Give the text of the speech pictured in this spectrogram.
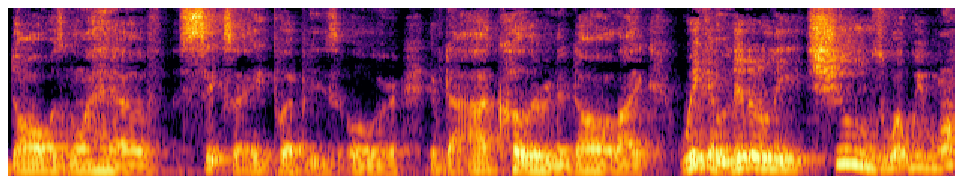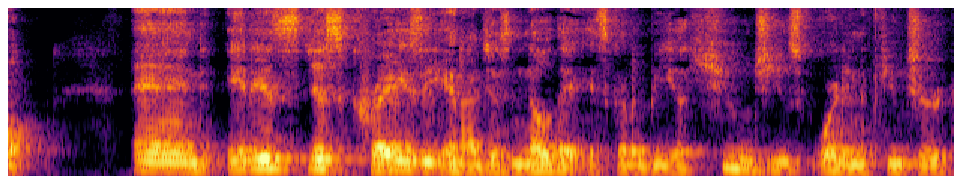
dog was going to have six or eight puppies or if the eye color in the dog, like we can literally choose what we want. And it is just crazy. And I just know that it's going to be a huge use for it in the future.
